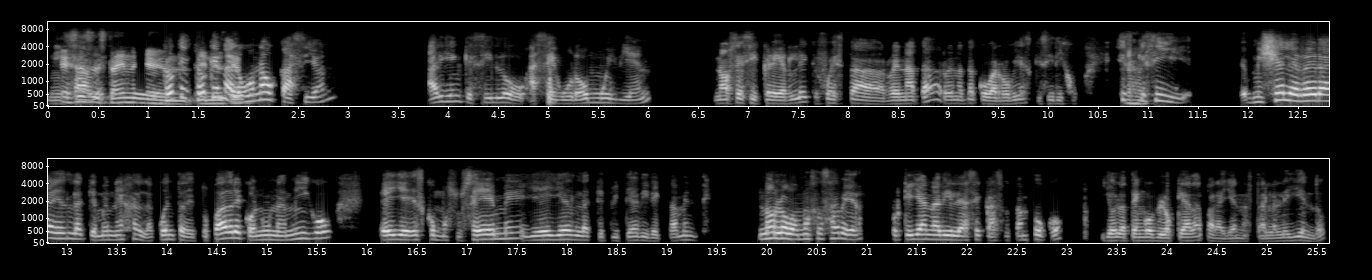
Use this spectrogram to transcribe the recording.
Ni sabe. está en Creo que, creo en, que en alguna ocasión, alguien que sí lo aseguró muy bien, no sé si creerle, que fue esta Renata, Renata Covarrubias, que sí dijo, es que sí, Michelle Herrera es la que maneja la cuenta de tu padre con un amigo, ella es como su CM y ella es la que tuitea directamente. No lo vamos a saber porque ya nadie le hace caso tampoco. Yo la tengo bloqueada para ya no estarla leyendo.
